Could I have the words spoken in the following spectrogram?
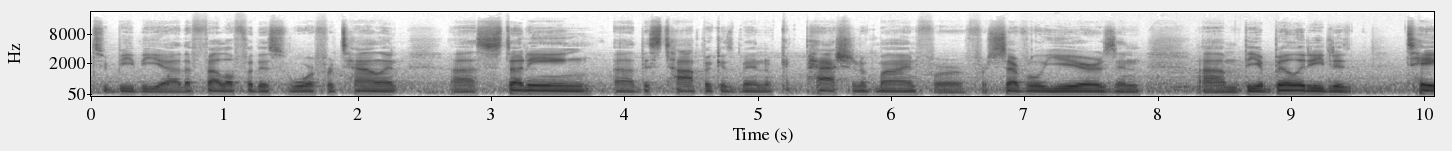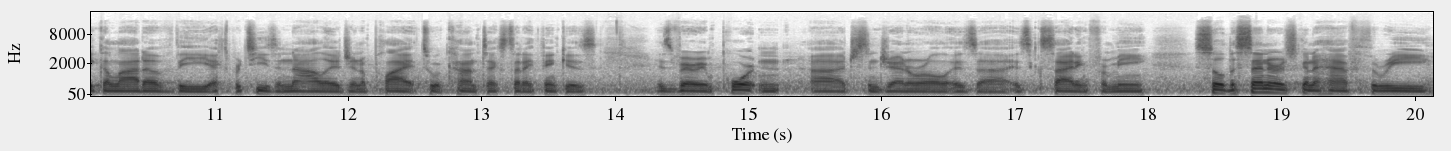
to be the uh, the fellow for this War for Talent. Uh, studying uh, this topic has been a passion of mine for, for several years, and um, the ability to take a lot of the expertise and knowledge and apply it to a context that I think is is very important, uh, just in general, is uh, is exciting for me. So the center is going to have three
